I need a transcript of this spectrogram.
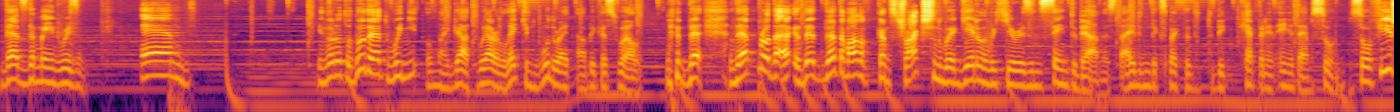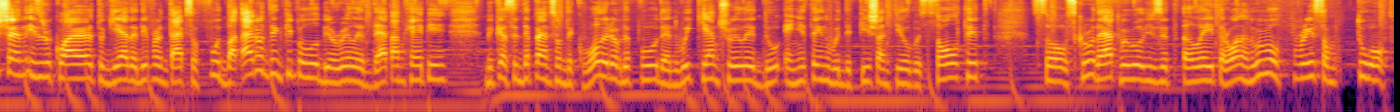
That's the main reason. And in order to do that, we need... Oh my god, we are lacking wood right now because, well, that that, product, that that amount of construction we're getting over here is insane, to be honest. I didn't expect it to be happening anytime soon. So fishing is required to get the different types of food, but I don't think people will be really that unhappy because it depends on the quality of the food and we can't really do anything with the fish until we salt it. So screw that, we will use it uh, later on and we will free some two of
